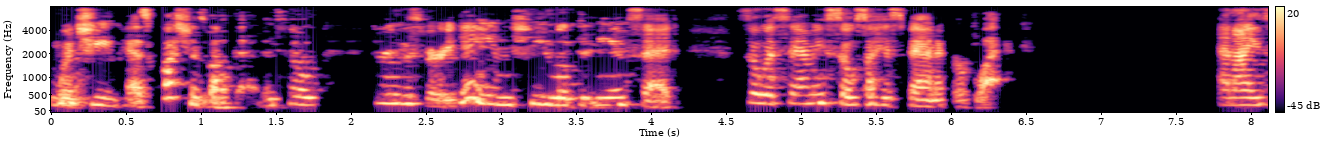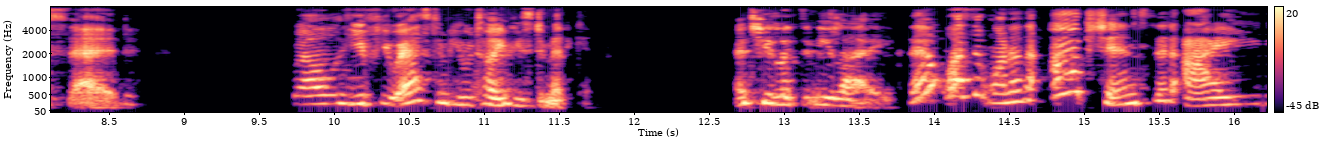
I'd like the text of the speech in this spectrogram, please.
when she has questions about that. And so during this very game, she looked at me and said, "So is Sammy Sosa Hispanic or black?" And I said, "Well, if you asked him, he would tell you he's Dominican." And she looked at me like, "That wasn't one of the options that I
